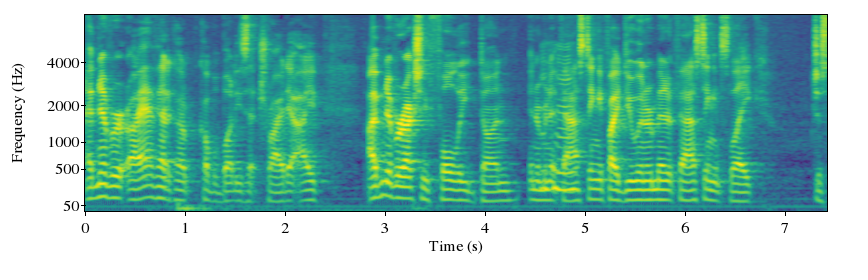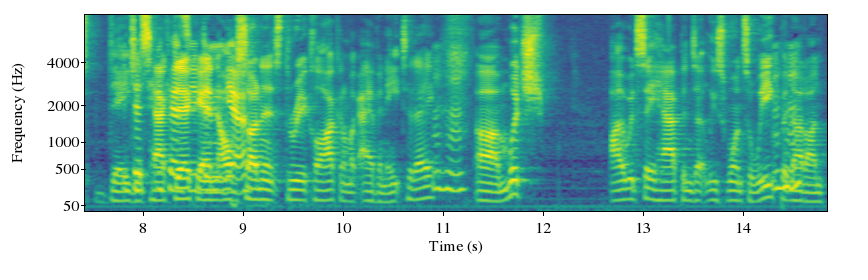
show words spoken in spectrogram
I've never I have had a couple buddies that tried it. I I've never actually fully done intermittent Mm-hmm. fasting. If I do intermittent fasting, it's like just day Just hectic, and all of yeah. Mm-hmm. a sudden it's three o'clock, and I'm like, I haven't ate today, um, which I would say happens at least once a week, but not on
